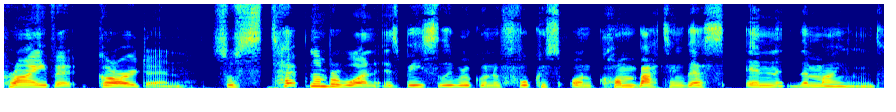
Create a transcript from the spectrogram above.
private garden. So, tip number one is basically we're going to focus on combating this in the mind.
